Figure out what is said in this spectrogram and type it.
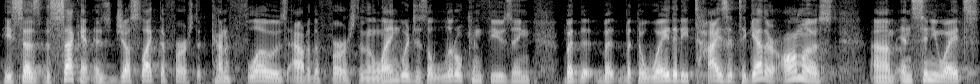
He says the second is just like the first. It kind of flows out of the first. And the language is a little confusing, but the, but, but the way that he ties it together almost um, insinuates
